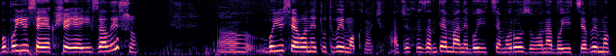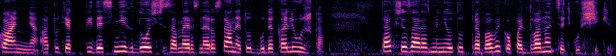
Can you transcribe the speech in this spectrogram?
бо боюся, якщо я їх залишу, е, боюся, вони тут вимокнуть. Адже хризантема не боїться морозу, вона боїться вимокання. А тут як піде сніг, дощ, замерзне, розтане, тут буде калюжка. Так що зараз мені отут треба викопати 12 кущиків.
